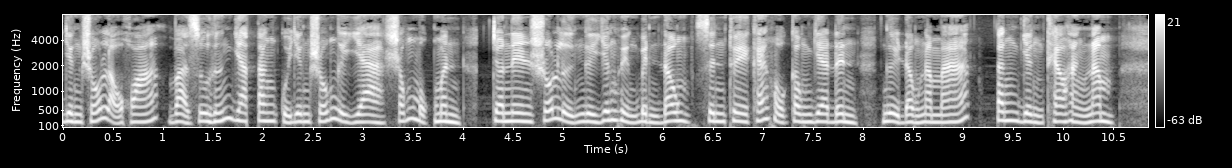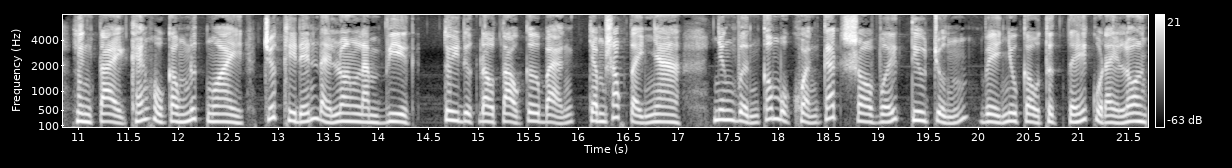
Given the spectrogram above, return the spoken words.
dân số lão hóa và xu hướng gia tăng của dân số người già sống một mình, cho nên số lượng người dân huyện Bình Đông xin thuê kháng hộ công gia đình người Đông Nam Á tăng dần theo hàng năm. Hiện tại, kháng hộ công nước ngoài trước khi đến Đài Loan làm việc tuy được đào tạo cơ bản chăm sóc tại nhà nhưng vẫn có một khoảng cách so với tiêu chuẩn về nhu cầu thực tế của Đài Loan.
